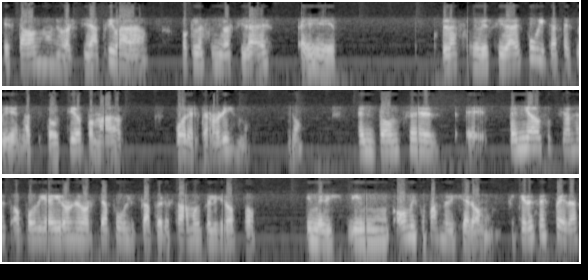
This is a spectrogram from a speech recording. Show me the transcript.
estaban en universidad privada porque las universidades eh, las universidades públicas estuvieron todo sido tomadas por el terrorismo, ¿no? Entonces eh, tenía dos opciones o podía ir a una universidad pública, pero estaba muy peligroso y me y, o mis papás me dijeron si quieres esperas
